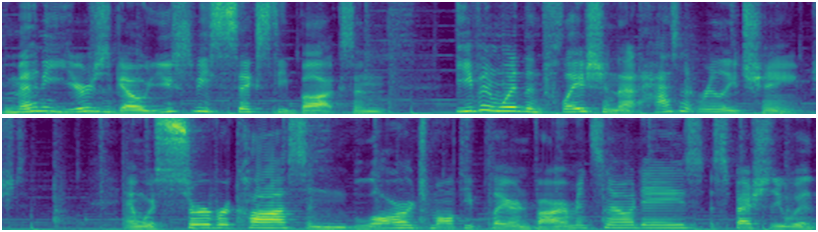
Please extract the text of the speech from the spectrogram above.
many years ago used to be 60 bucks, and even with inflation, that hasn't really changed. And with server costs and large multiplayer environments nowadays, especially with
